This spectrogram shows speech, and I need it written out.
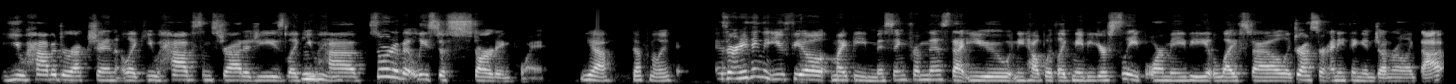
you have a direction, like you have some strategies, like mm-hmm. you have sort of at least a starting point? Yeah, definitely. Is there anything that you feel might be missing from this that you need help with, like maybe your sleep or maybe lifestyle, like dress or anything in general like that?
